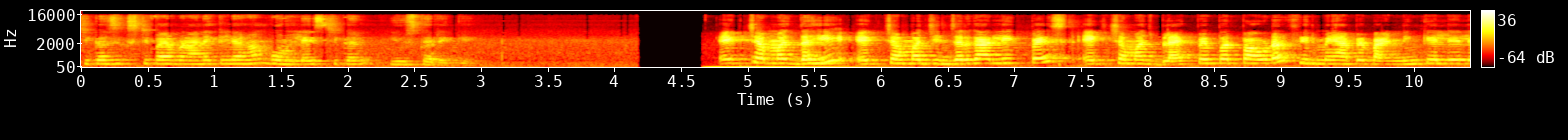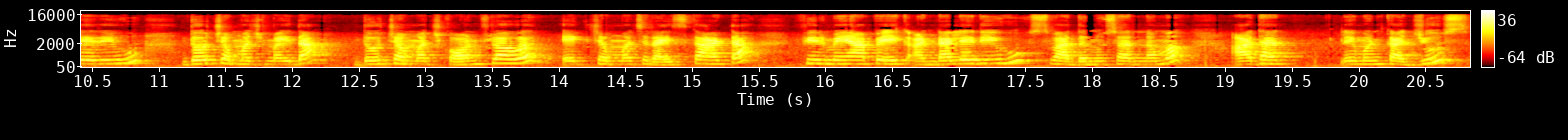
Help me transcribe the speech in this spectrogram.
चिकन 65 बनाने के लिए हम बोनलेस चिकन यूज़ करेंगे। एक चम्मच दही, एक चम्मच जिंजर गार्लिक पेस्ट एक चम्मच ब्लैक पेपर पाउडर फिर मैं यहाँ पे बाइंडिंग के लिए ले रही हूँ। दो चम्मच मैदा, दो चम्मच कॉर्नफ्लावर एक चम्मच राइस का आटा, फिर मैं यहाँ पे एक अंडा ले रही हूँ, स्वाद अनुसार नमक, आधा लेमन का जूस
